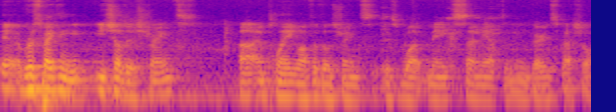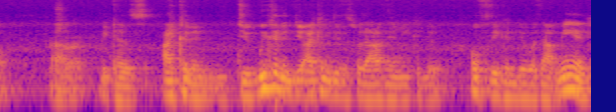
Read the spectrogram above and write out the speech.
uh, respecting each other's strengths uh, and playing off of those strengths is what makes Sunday afternoon very special. Uh, sure. Because I couldn't do, we couldn't do, I couldn't do this without him. He could do, hopefully, he can do it without me. And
